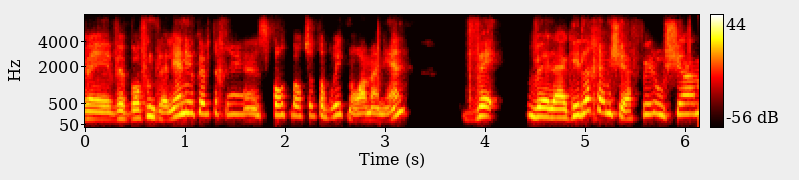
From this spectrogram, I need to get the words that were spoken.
ו- ובאופן כללי אני עוקבת אחרי ספורט בארצות הברית, נורא מעניין, ו- ולהגיד לכם שאפילו שם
